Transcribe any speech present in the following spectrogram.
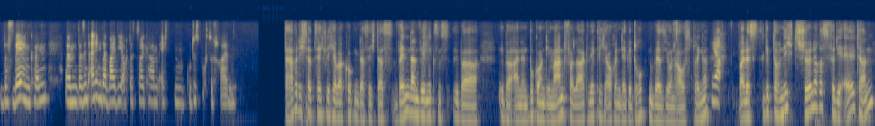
das wählen können. Ähm, da sind einige dabei, die auch das Zeug haben, echt ein gutes Buch zu schreiben. Da würde ich tatsächlich aber gucken, dass ich das, wenn dann wenigstens über, über einen Book-on-Demand-Verlag wirklich auch in der gedruckten Version rausbringe. Ja. Weil es gibt doch nichts Schöneres für die Eltern,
